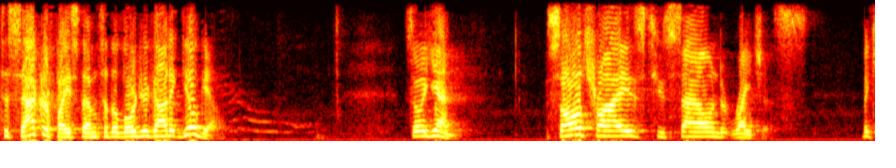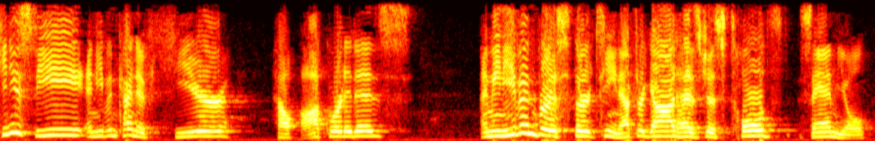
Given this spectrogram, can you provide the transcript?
to sacrifice them to the Lord your God at Gilgal. So again, Saul tries to sound righteous. But can you see and even kind of hear how awkward it is? I mean, even verse 13, after God has just told Samuel,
